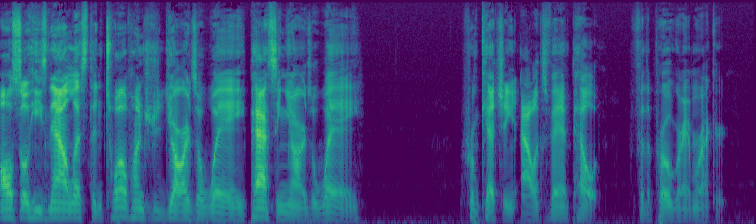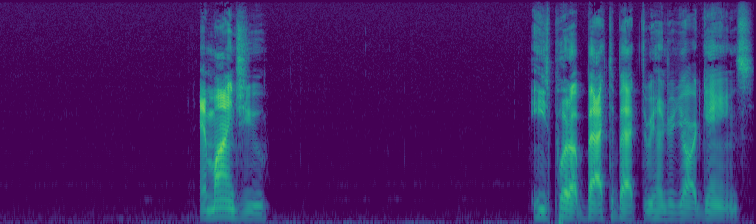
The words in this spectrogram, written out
Also, he's now less than 1,200 yards away, passing yards away, from catching Alex Van Pelt for the program record. And mind you, he's put up back to back 300 yard gains.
